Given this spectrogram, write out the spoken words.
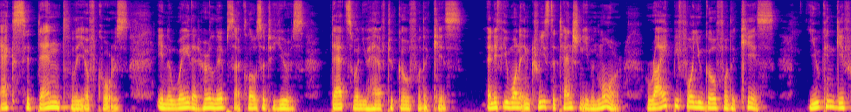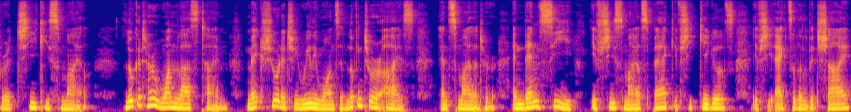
accidentally, of course, in a way that her lips are closer to yours. That's when you have to go for the kiss. And if you want to increase the tension even more, right before you go for the kiss, you can give her a cheeky smile. Look at her one last time. Make sure that she really wants it. Look into her eyes and smile at her. And then see if she smiles back, if she giggles, if she acts a little bit shy.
